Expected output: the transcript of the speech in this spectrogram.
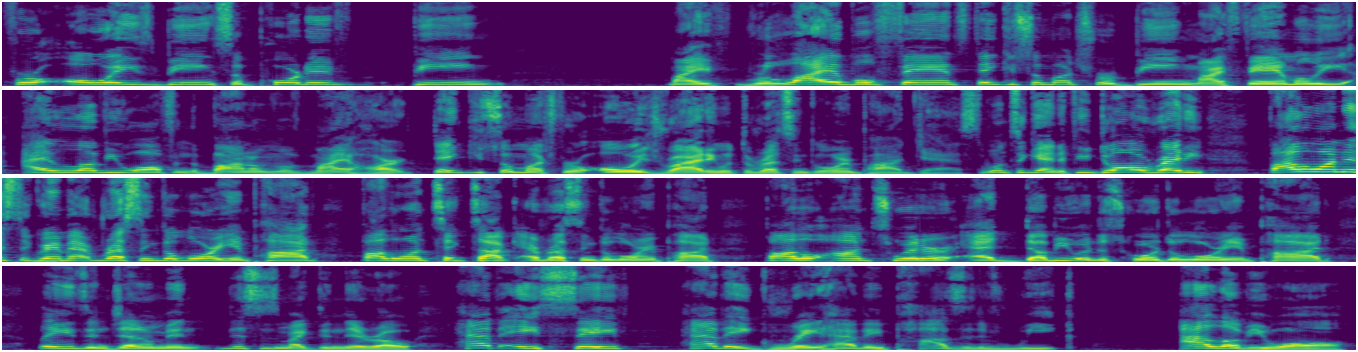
for always being supportive, being my reliable fans, thank you so much for being my family. I love you all from the bottom of my heart. Thank you so much for always riding with the Wrestling DeLorean podcast. Once again, if you don't already, follow on Instagram at Wrestling DeLorean Pod. Follow on TikTok at Wrestling DeLorean Pod. Follow on Twitter at W underscore DeLorean Pod. Ladies and gentlemen, this is Mike De Niro. Have a safe, have a great, have a positive week. I love you all.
